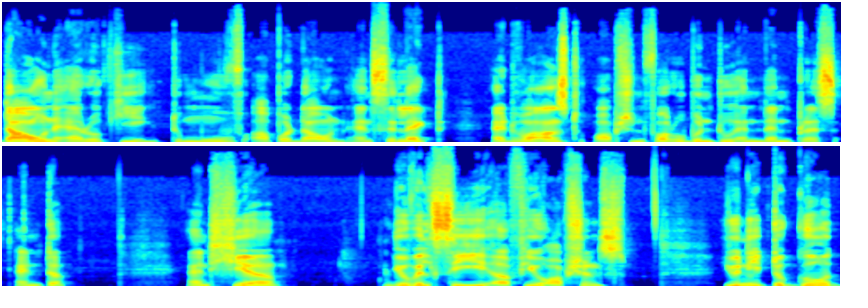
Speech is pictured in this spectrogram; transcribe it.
down arrow key to move up or down and select advanced option for Ubuntu and then press enter. And here you will see a few options. You need to go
